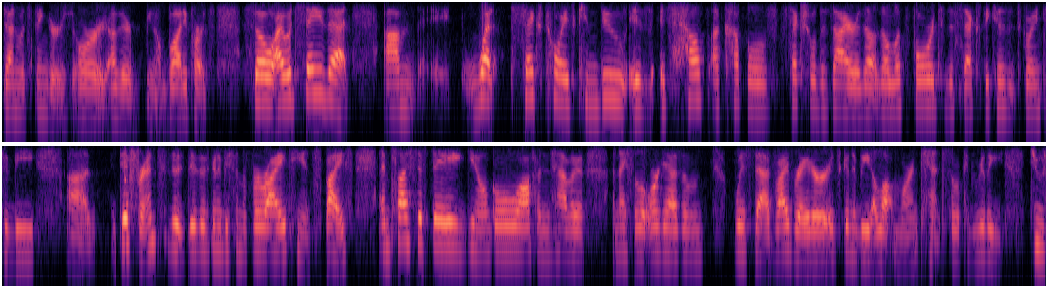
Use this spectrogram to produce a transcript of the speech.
done with fingers or other, you know, body parts. So I would say that um, what sex toys can do is is help a couple's sexual desire. They'll they'll look forward to the sex because it's going to be uh, different. There's going to be some variety and spice. And plus, if they you know go off and have a, a nice little orgasm with that vibrator, it's going to be a lot more intense. So it could really juice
